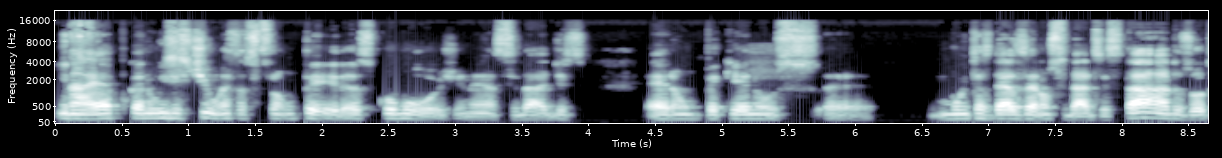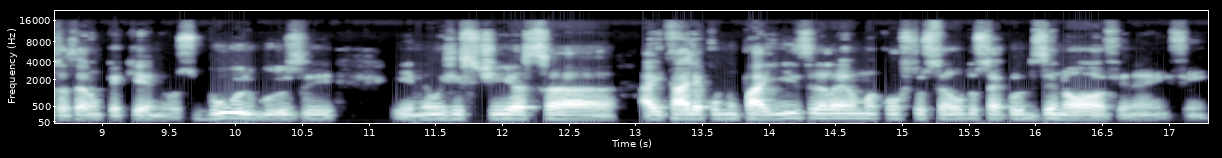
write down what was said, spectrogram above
E na época não existiam essas fronteiras como hoje, né? As cidades eram pequenos, é, muitas delas eram cidades-estados, outras eram pequenos burgos e, e não existia essa a Itália como país ela é uma construção do século XIX, né? Enfim.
